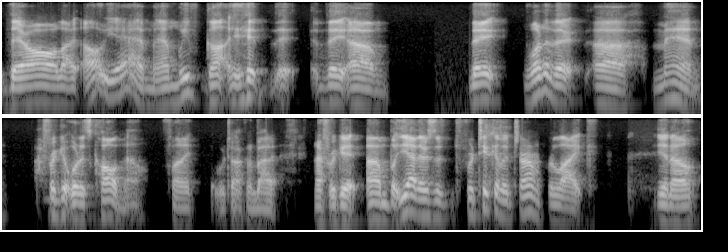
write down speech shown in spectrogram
They're all like, "Oh yeah, man, we've got hit." They, they um they what are the uh man I forget what it's called now. Funny we're talking about it, and I forget. Um, but yeah, there's a particular term for like, you know,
